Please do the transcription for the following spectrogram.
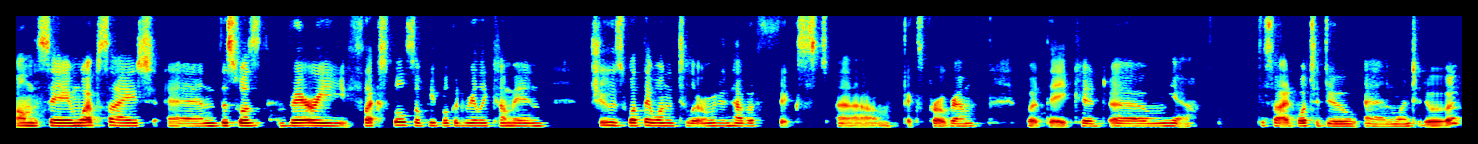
on the same website and this was very flexible so people could really come in choose what they wanted to learn we didn't have a fixed um, fixed program but they could um, yeah decide what to do and when to do it.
